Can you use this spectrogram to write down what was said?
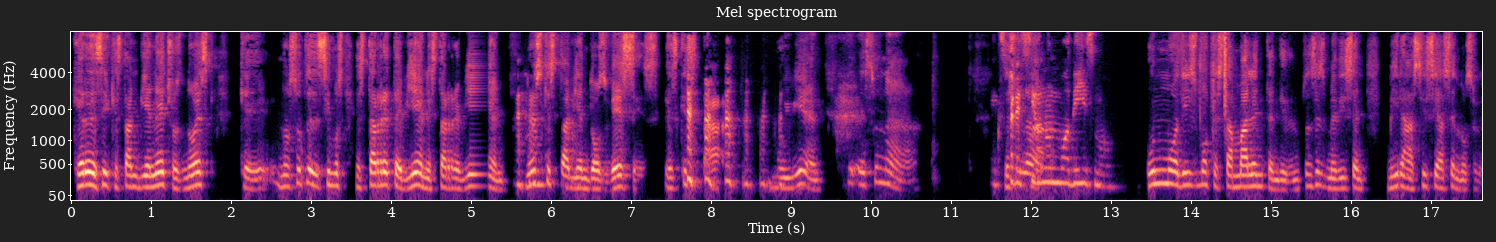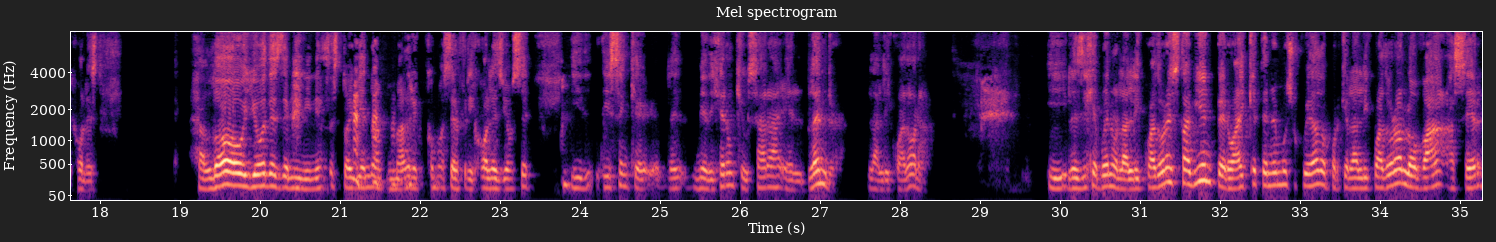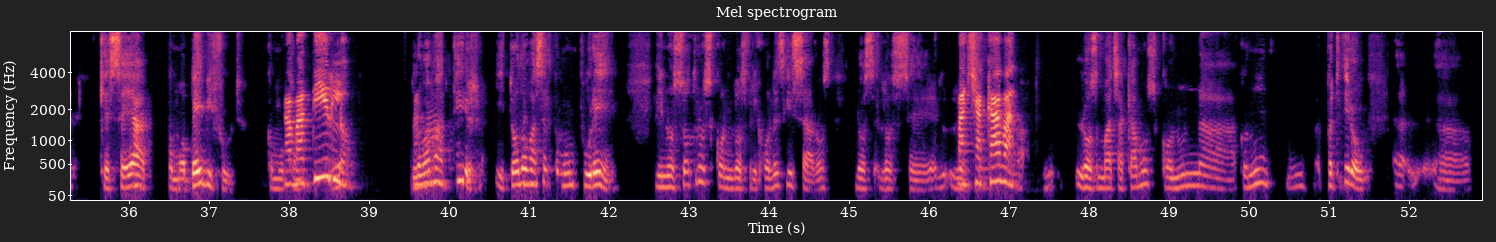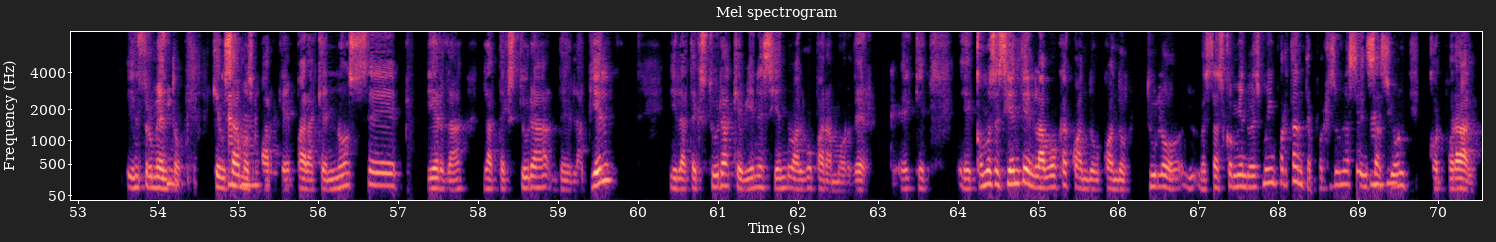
quiere decir que están bien hechos, no es que nosotros decimos está rete bien, está re bien. No es que está bien dos veces, es que está muy bien. Es una expresión, un modismo. Un modismo que está mal entendido. Entonces me dicen, mira, así se hacen los frijoles. Hello, yo desde mi niñez estoy viendo a mi madre cómo hacer frijoles, yo sé, y dicen que me dijeron que usara el blender, la licuadora. Y les dije, bueno, la licuadora está bien, pero hay que tener mucho cuidado porque la licuadora lo va a hacer que sea como baby food. Como, a batirlo. Lo va a batir y todo va a ser como un puré. Y nosotros con los frijoles guisados, los... los, eh, Machacaban los machacamos con, una, con un, potato eh, eh, instrumento que usamos para que, para que no se pierda la textura de la piel y la textura que viene siendo algo para morder. Eh, que, ¿Cómo se siente en la boca cuando, cuando tú lo, lo, estás comiendo? Es muy importante porque es una sensación corporal.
